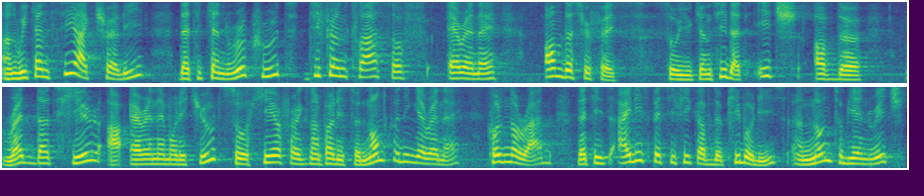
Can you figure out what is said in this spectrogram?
and we can see actually that it can recruit different class of RNA on the surface. So you can see that each of the red dots here are RNA molecules. So here, for example, it's a non-coding RNA called NORAD that is highly specific of the P-bodies and known to be enriched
